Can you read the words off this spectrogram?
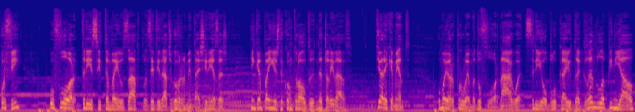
Por fim, o flúor teria sido também usado pelas entidades governamentais chinesas em campanhas de controle de natalidade. Teoricamente, o maior problema do flúor na água seria o bloqueio da glândula pineal,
